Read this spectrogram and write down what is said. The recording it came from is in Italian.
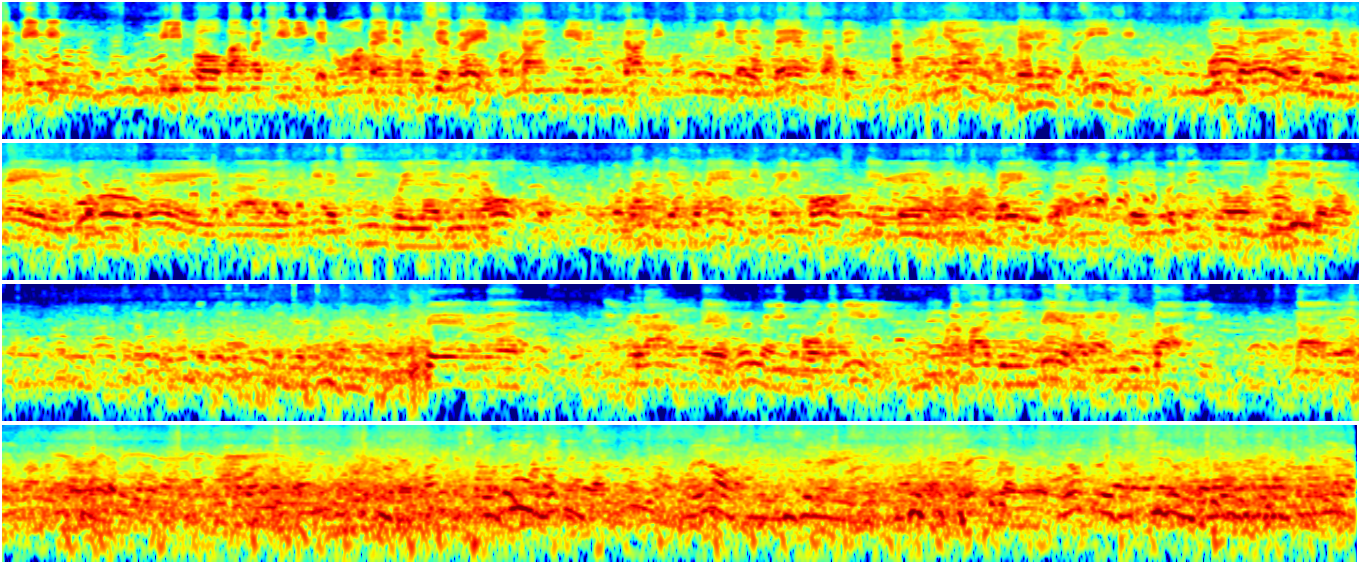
Partiti Filippo Parvacini che nuota in corsia 3, importanti risultati conseguiti ad Anversa, a Mignano, Atene, Parigi, Monterey, Rio de Janeiro, il nuovo Monterey tra il 2005 e il 2008, importanti piazzamenti, primi posti per la staffetta, per il 200 stile libero, per il grande Filippo Manini, una pagina intera di risultati da... Turbo, come i nostri, dice lei. I nostri trascinano, si portano via.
